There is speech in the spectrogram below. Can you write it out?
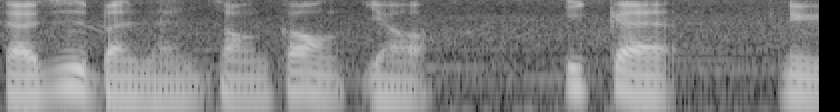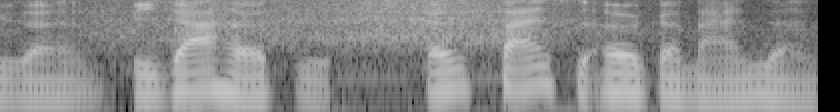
的日本人总共有一个女人比嘉和子跟三十二个男人。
